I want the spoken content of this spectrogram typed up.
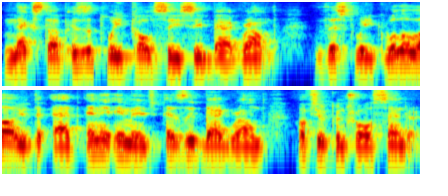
Next up is a tweak called CC Background. This tweak will allow you to add any image as the background of your control center.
